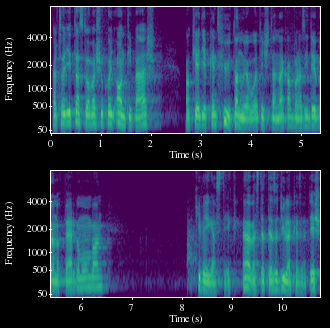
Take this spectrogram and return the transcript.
Mert hogy itt azt olvassuk, hogy Antipás, aki egyébként hű tanúja volt Istennek abban az időben, ott Pergamonban, kivégezték. Elvesztette ez a gyülekezet. És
